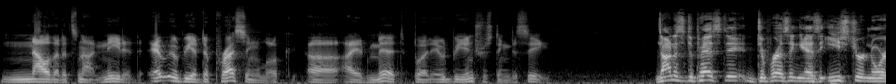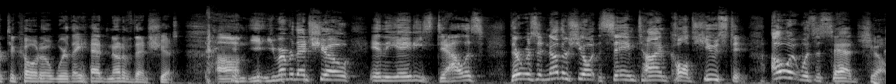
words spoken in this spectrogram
now that it's not needed. It would be a depressing look, uh, I admit, but it would be interesting to see. Not as depressing as Eastern North Dakota, where they had none of that shit. Um, you, you, remember that show in the 80s, Dallas? There was another show at the same time called Houston. Oh, it was a sad show.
